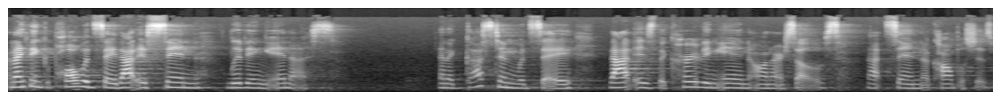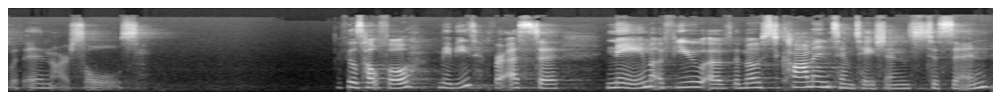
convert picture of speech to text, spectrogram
And I think Paul would say that is sin living in us. And Augustine would say that is the curving in on ourselves that sin accomplishes within our souls. It feels helpful, maybe, for us to name a few of the most common temptations to sin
